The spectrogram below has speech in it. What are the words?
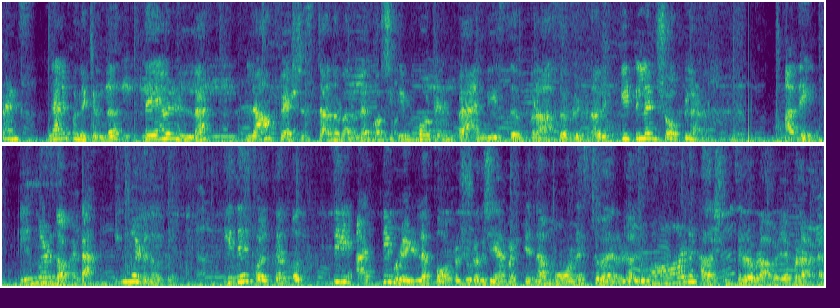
ഫ്രണ്ട്സ് ഞാനിപ്പോൾ നിൽക്കുന്നത് തേവനുള്ള ലാ ഫാഷൻ സ്റ്റാർ എന്ന് പറഞ്ഞ കുറച്ച് ഇമ്പോർട്ടന്റ് പാന്റീസ് ബ്രാസ് ഒക്കെ കിട്ടുന്ന ഒരു കിഡിലൻ ഷോപ്പിലാണ് അതെ ഇങ്ങോട്ട് നോക്കണ്ട ഇങ്ങോട്ട് നോക്ക്. ഇതേപോലത്തെ ഒത്തിരി അടിപൊളിയുള്ള ഫോട്ടോഷൂട്ട് ഒക്കെ ചെയ്യാൻ പറ്റുന്ന മോഡസ്റ്റ് വെയറുള്ള ഒരുപാട് കളക്ഷൻസ് ഇവിടെ അവൈലബിൾ ആണ്.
